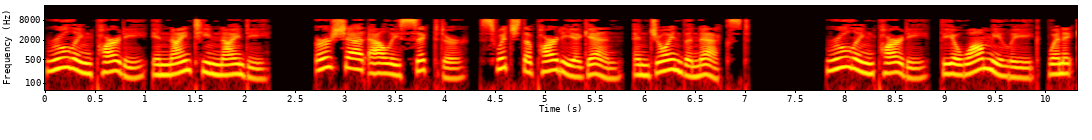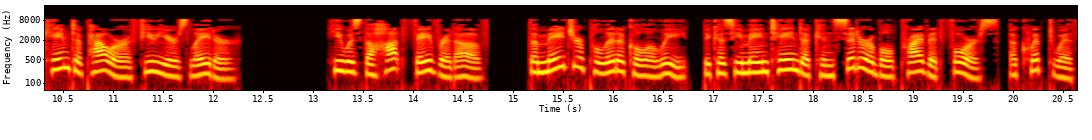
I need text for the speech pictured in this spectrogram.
ruling party in 1990. Ershad Ali Sikder, switched the party again, and joined the next ruling party, the Awami League, when it came to power a few years later. He was the hot favorite of the major political elite, because he maintained a considerable private force, equipped with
